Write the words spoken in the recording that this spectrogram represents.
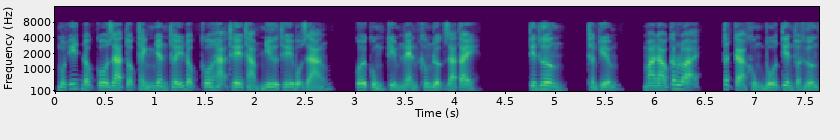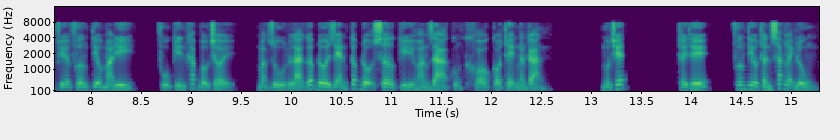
Một ít độc cô gia tộc thánh nhân thấy độc cô hạ thê thảm như thế bộ dáng, cuối cùng kìm nén không được ra tay. Tiên thương, thần kiếm, ma đao các loại, tất cả khủng bố tiên thuật hướng phía phương tiêu mà đi, phủ kín khắp bầu trời, mặc dù là gấp đôi gen cấp độ sơ kỳ hoàng giả cũng khó có thể ngăn cản. Muốn chết. Thấy thế phương tiêu thần sắc lạnh lùng,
